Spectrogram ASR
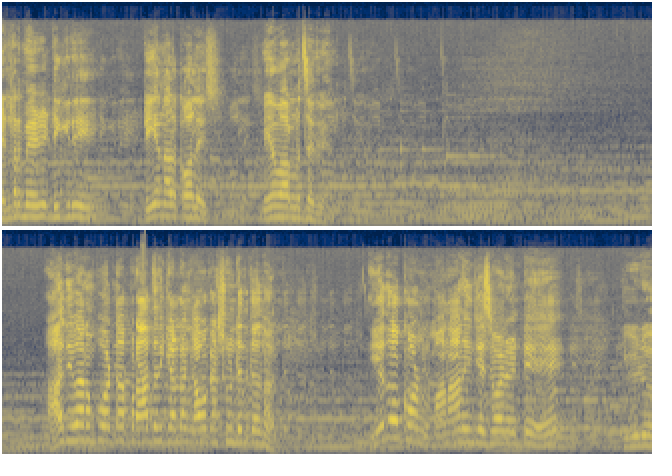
ఇంటర్మీడియట్ డిగ్రీ డిఎన్ఆర్ కాలేజ్ భీమవరంలో చదివాను. ఆదివారం పూట ప్రార్థనకి వెళ్ళడానికి అవకాశం ఉండేది కదా నాకు. ఏదో కోణం మా నాన్న ఏం చేసేవాడంటే వీడు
